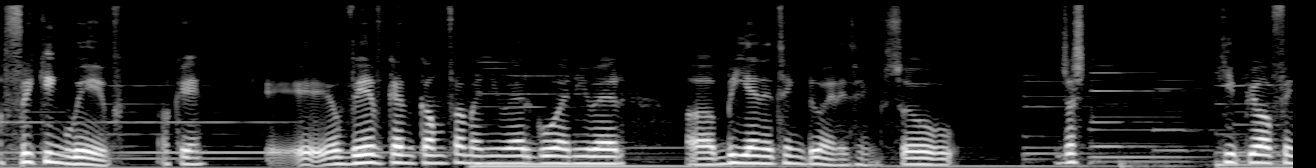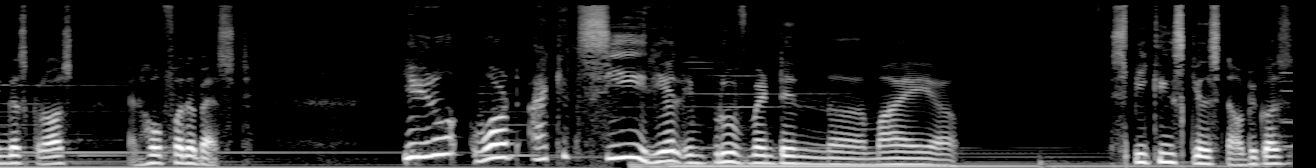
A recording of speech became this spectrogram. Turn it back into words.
a freaking wave okay a wave can come from anywhere go anywhere uh, be anything do anything. So just keep your fingers crossed and hope for the best. You know what? I can see real improvement in uh, my uh, speaking skills now because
